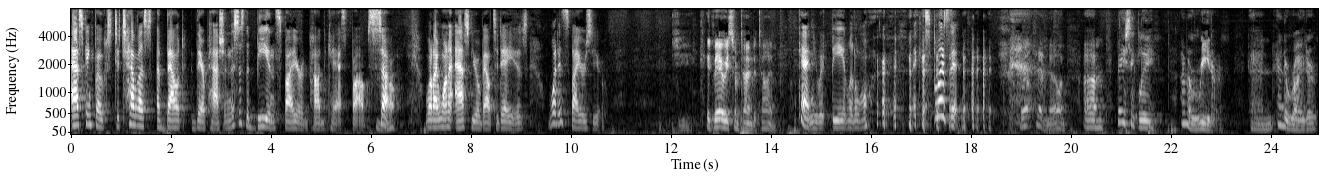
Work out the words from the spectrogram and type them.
asking folks to tell us about their passion. This is the Be Inspired podcast, Bob. So, mm-hmm. What I want to ask you about today is what inspires you? Gee, it varies from time to time. Can you be a little more explicit? well, I don't know. Um, basically, I'm a reader and and a writer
